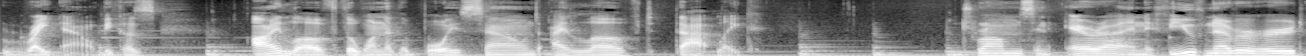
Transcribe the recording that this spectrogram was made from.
right now because I love the one of the boys sound. I loved that like drums and era. And if you've never heard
